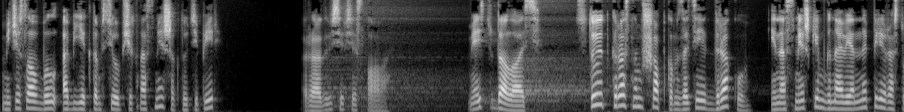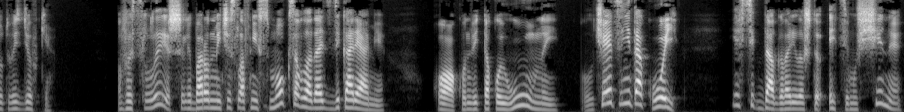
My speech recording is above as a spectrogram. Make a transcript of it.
Мечислав был объектом всеобщих насмешек, то теперь... Радуйся, Всеслава. Месть удалась. Стоит красным шапкам затеять драку, и насмешки мгновенно перерастут в издевки. «Вы слышали, барон Мечислав не смог совладать с дикарями? Как, он ведь такой умный! Получается, не такой! Я всегда говорила, что эти мужчины...»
